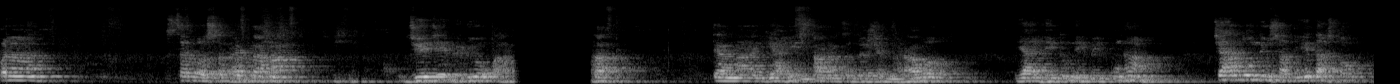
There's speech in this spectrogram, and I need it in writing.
पण सर्व सगळ्यांना जे जे व्हिडिओ पाहतात त्यांना याही स्थानाचं दर्शन घडावं. या हेतूने मी पुन्हा चार दोन दिवसात येत असतो.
